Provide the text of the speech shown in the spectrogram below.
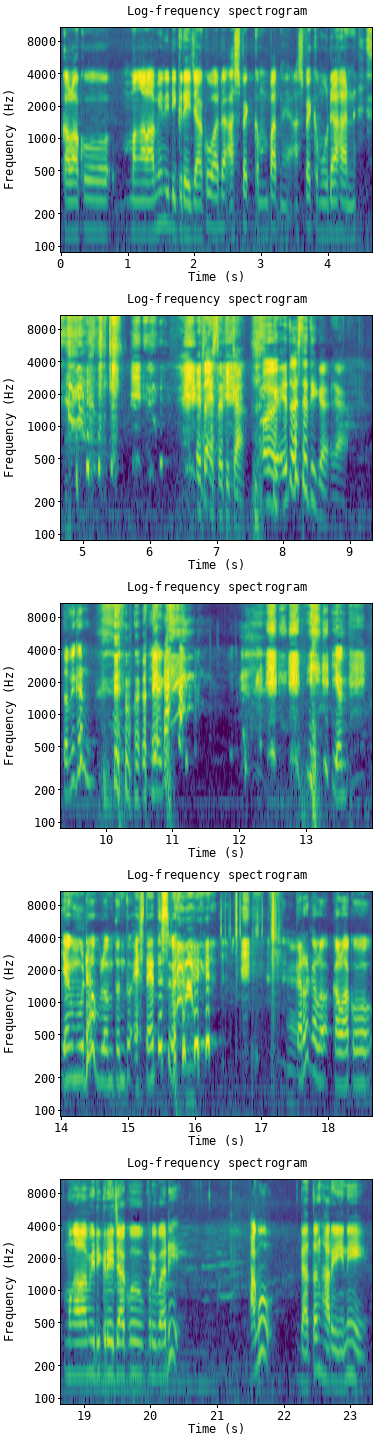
kalau aku mengalami ini di gerejaku ada aspek keempatnya aspek kemudahan itu estetika. oh itu estetika ya. tapi kan ya kan yang yang mudah belum tentu estetis karena kalau kalau aku mengalami di gerejaku pribadi aku datang hari ini Hmm.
